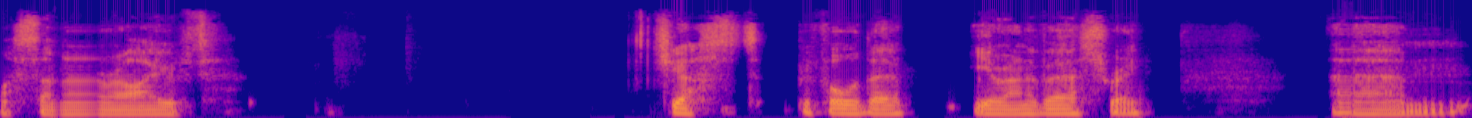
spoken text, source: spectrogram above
My son arrived just before the year anniversary. Um,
